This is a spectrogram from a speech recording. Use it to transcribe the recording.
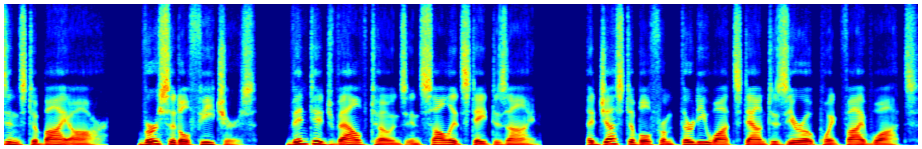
Reasons to buy are versatile features, vintage valve tones in solid state design, adjustable from 30 watts down to 0.5 watts.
